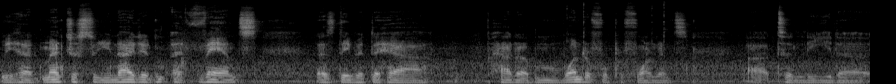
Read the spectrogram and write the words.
we had Manchester United advance as David De Gea had a wonderful performance uh, to lead uh,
